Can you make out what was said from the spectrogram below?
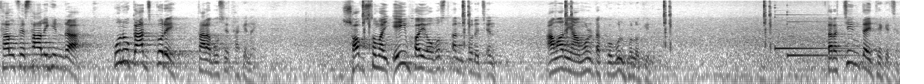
সালফে সালহীনরা কোনো কাজ করে তারা বসে থাকে নাই। সব সময় এই ভয়ে অবস্থান করেছেন, আমার এই আমলটা কবুল হলো কিনা? তারা চিন্তায় থেকেছেন।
